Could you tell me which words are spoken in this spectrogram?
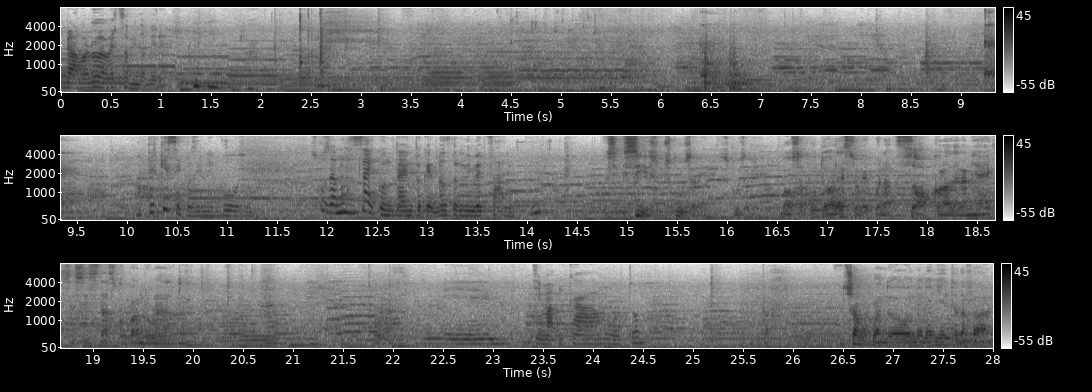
bravo, allora versami da bere. Perché sei così nervoso? Scusa, non sei contento che è il nostro anniversario? hm? Sì, sì, scusami, scusami. Ma ho saputo adesso che quella zoccola della mia ex si sta scopando un altro. E ti manca molto? Diciamo quando non ho niente da fare.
